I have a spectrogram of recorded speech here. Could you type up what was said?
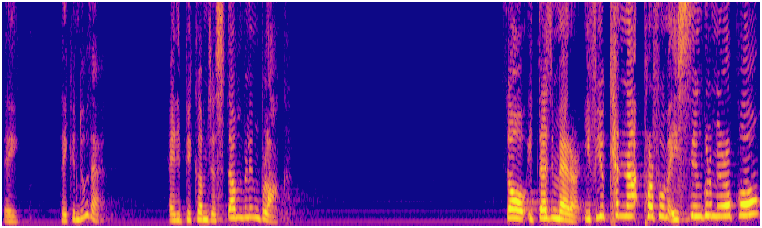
they, they can do that and it becomes a stumbling block. So it doesn't matter. If you cannot perform a single miracle,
